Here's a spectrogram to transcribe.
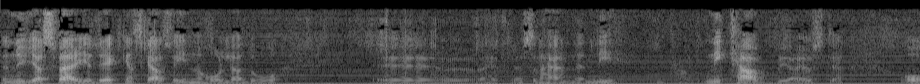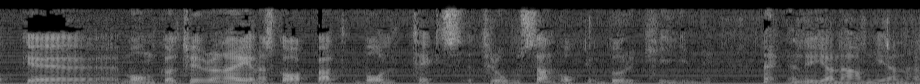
Den nya Sverigedräkten ska alltså innehålla då eh, vad heter det sån här ni, niqab ja just det. Och eh, mångkulturen har även skapat våldtäktstrosan och burkini. Nya namn igen här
